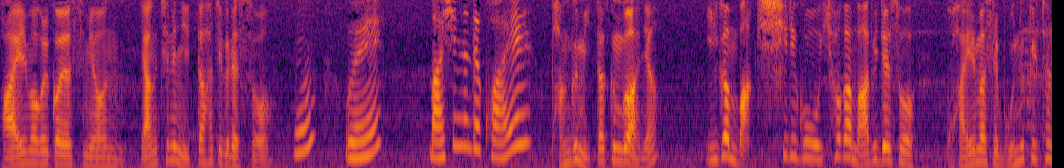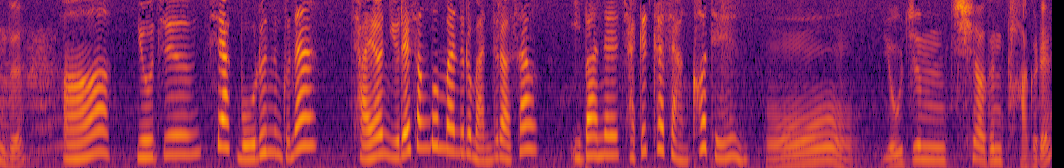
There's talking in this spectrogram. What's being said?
과일 먹을 거였으면 양치는 이따 하지 그랬어. 어? 왜? 맛있는데 과일? 방금 이따 끈 거 아니야? 이가 막 시리고 혀가 마비돼서 과일 맛을 못 느낄 텐데. 아, 요즘 치약 모르는구나? 자연 유래 성분만으로 만들어서 입안을 자극하지 않거든. 오, 요즘 치약은 다 그래?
